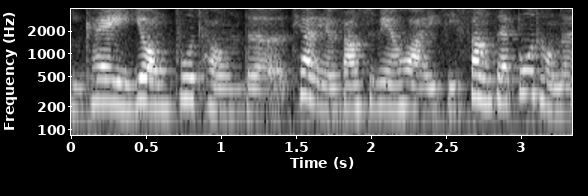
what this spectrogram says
你可以用不同的跳连方式变化，以及放在不同的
